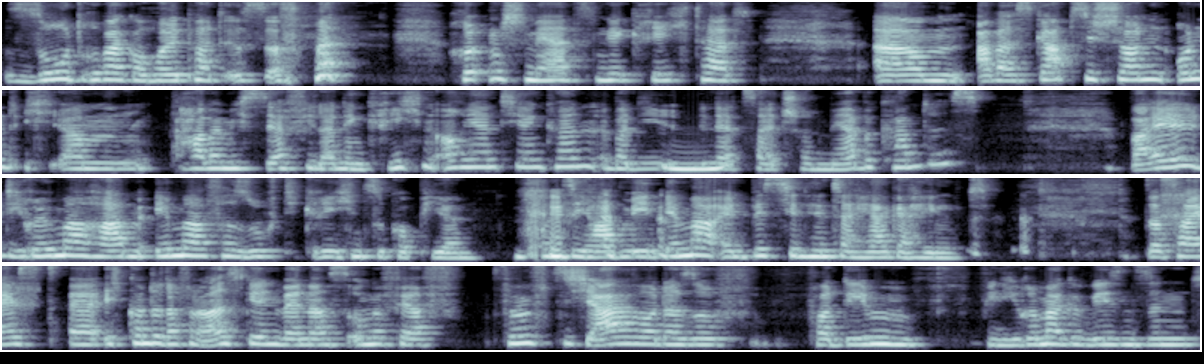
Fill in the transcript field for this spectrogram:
so drüber geholpert ist, dass man Rückenschmerzen gekriegt hat. Ähm, aber es gab sie schon und ich ähm, habe mich sehr viel an den Griechen orientieren können, über die mhm. in der Zeit schon mehr bekannt ist. Weil die Römer haben immer versucht, die Griechen zu kopieren. Und sie haben ihnen immer ein bisschen hinterhergehängt. Das heißt, äh, ich konnte davon ausgehen, wenn das ungefähr 50 Jahre oder so vor dem, wie die Römer gewesen sind,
